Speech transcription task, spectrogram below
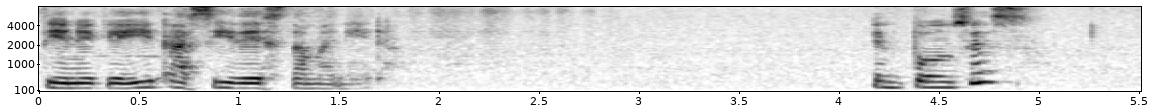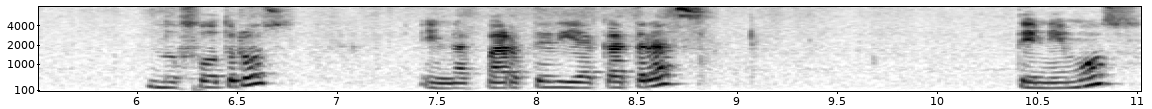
Tiene que ir así de esta manera. Entonces, nosotros en la parte de acá atrás tenemos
